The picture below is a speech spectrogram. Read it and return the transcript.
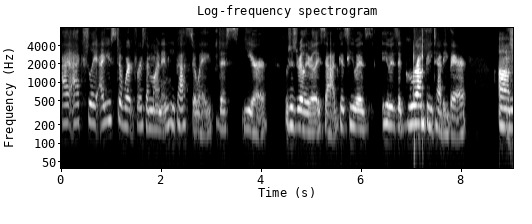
I actually I used to work for someone and he passed away this year, which is really really sad because he was he was a grumpy teddy bear. Um,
